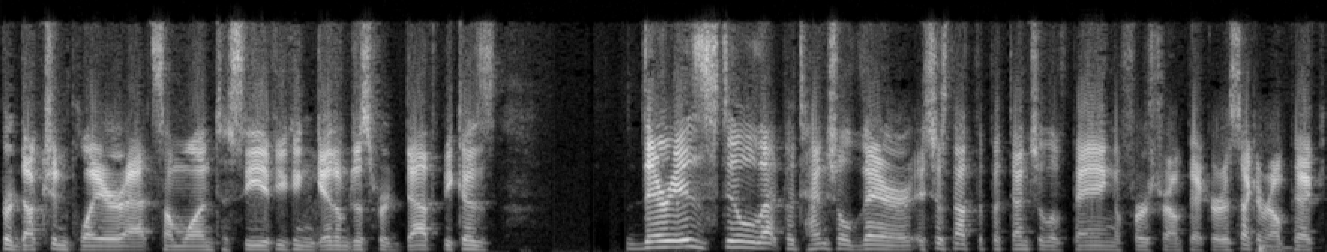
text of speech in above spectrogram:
production player at someone to see if you can get them just for depth because there is still that potential there. It's just not the potential of paying a first round pick or a second round pick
